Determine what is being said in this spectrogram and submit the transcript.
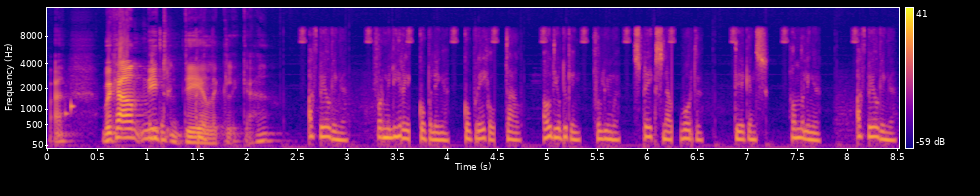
Hè? We gaan niet delen klikken. Hè? Afbeeldingen. Formulieren. Koppelingen. Kopregel. Taal. Audiodrukking. Volume. Spreeksnel. Woorden. Tekens. Handelingen. Afbeeldingen.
